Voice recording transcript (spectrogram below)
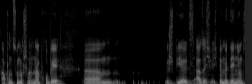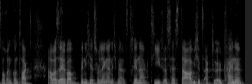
ab und zu mal schon in der Pro B ähm, gespielt. Also ich, ich bin mit den Jungs noch in Kontakt, aber selber bin ich jetzt schon länger nicht mehr als Trainer aktiv. Das heißt, da habe ich jetzt aktuell keine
